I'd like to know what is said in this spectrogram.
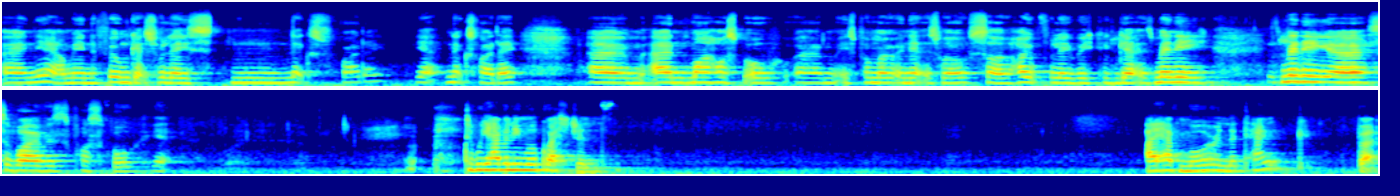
and yeah, I mean, the film gets released next Friday. Yeah, next Friday. Um, and my hospital um, is promoting it as well. So hopefully we can get as many as many uh, survivors as possible. Yeah. Do we have any more questions? I have more in the tank, but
